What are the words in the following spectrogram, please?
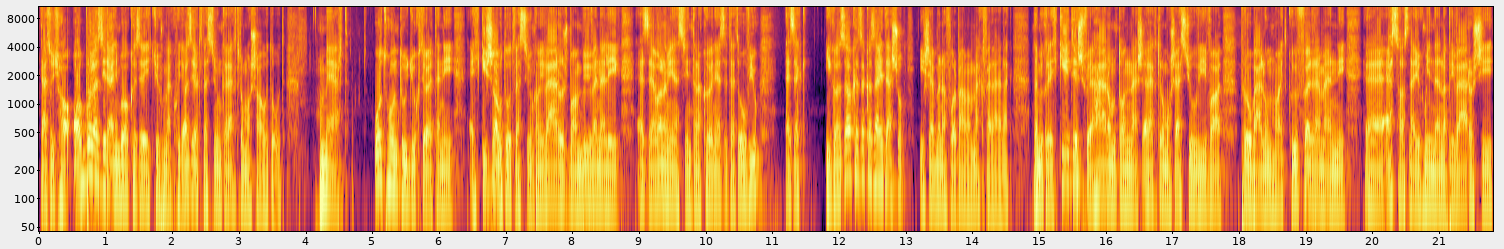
Tehát, hogyha abból az irányból közelítjük meg, hogy azért veszünk elektromos autót, mert otthon tudjuk tölteni, egy kis autót veszünk, ami városban bőven elég, ezzel valamilyen szinten a környezetet óvjuk, ezek igazak ezek az állítások, és ebben a formában megfelelnek. De amikor egy két és fél három tonnás elektromos SUV-val próbálunk majd külföldre menni, eh, ezt használjuk mindennapi városi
